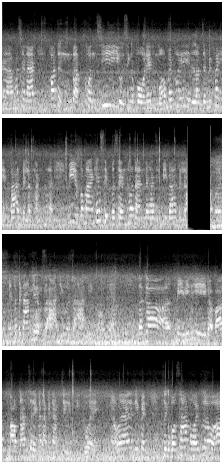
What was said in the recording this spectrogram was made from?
นะเพราะฉะนั้นพอถึงแบบคนที่อยู่สิงคโปร์เนี่ยถึงบอกว่าไม่ค่อยเราจะไม่ค่อยเห็นบ้านเป็นหลังๆเท่าไหร่มีอยู่ประมาณแค่สิบเปอร์เซ็นต์เท่านั้นนะคะที่มีบ้านเป็นหลังอะไรพวกนี้แต่เป็นน้ำที่แบบสะอาดยิ่งกว่าสะอาดอีกเนี่ยแล้วก็มีวิธีแบบว่าเอาน้ำทะเลมาทำเป็นน้ำจืดอีกด้วยนะเพราะฉะนั้นอันนี้เป็นสิงคโปร์สร้างเอาไว้เพื่อว่า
